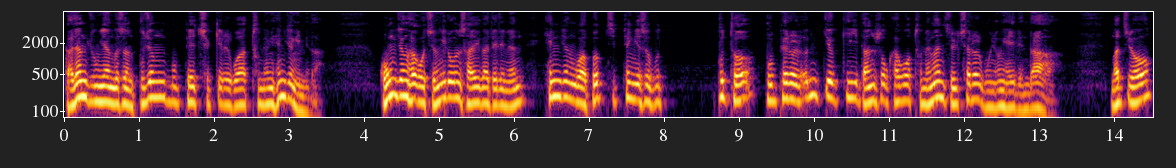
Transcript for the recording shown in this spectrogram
가장 중요한 것은 부정부패 척결과 투명 행정입니다. 공정하고 정의로운 사회가 되려면 행정과 법 집행에서부터 부패를 엄격히 단속하고 투명한 절차를 운영해야 된다. 맞죠?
